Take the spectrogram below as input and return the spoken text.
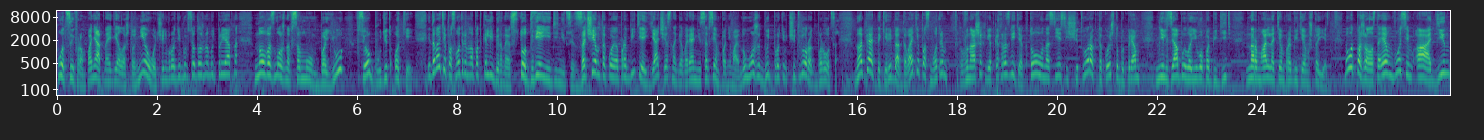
по цифрам, понятное дело, что не очень вроде бы все должно быть приятно, но возможно в самом бою все будет окей. И давайте посмотрим на подкалиберное. 102 единицы. Зачем такое пробитие, я, честно говоря, не совсем понимаю. Ну, может быть, против четверок бороться. Но опять-таки, ребят, давайте посмотрим в наших ветках развития. Кто у нас есть из четверок такой, чтобы прям нельзя было его победить нормально тем пробитием, что есть. Ну вот, пожалуйста, М8А1,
